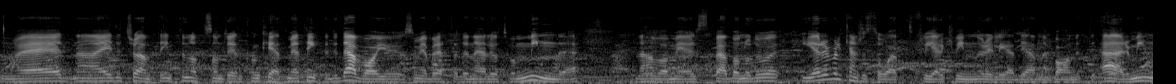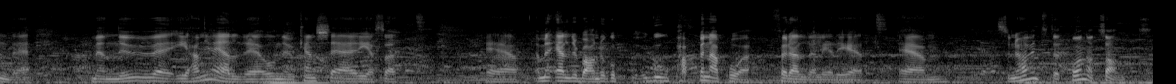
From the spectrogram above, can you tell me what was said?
Nej, nej, det tror jag inte. Inte något sånt rent konkret. Men jag tänkte, det där var ju som jag berättade när Elliot var mindre. När han var mer spädbarn. Och då är det väl kanske så att fler kvinnor är lediga när barnet är mindre. Men nu eh, är han ju äldre och nu kanske är det så att eh, ja, men äldre barn, då går, går papporna på föräldraledighet. Eh, så nu har vi inte stött på något sånt.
